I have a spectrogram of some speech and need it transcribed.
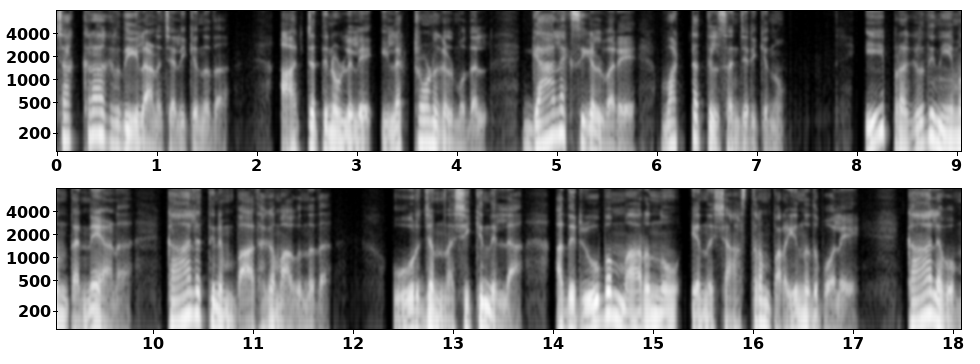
ചക്രാകൃതിയിലാണ് ചലിക്കുന്നത്. ആറ്റത്തിനുള്ളിലെ ഇലക്ട്രോണുകൾ മുതൽ ഗാലക്സികൾ വരെ വട്ടത്തിൽ സഞ്ചരിക്കുന്നു. ഈ പ്രകൃതി നിയമം തന്നെയാണ് കാലത്തിനും ബാധകമാകുന്നത്. ഊർജം നശിക്കുന്നില്ല അത് രൂപം മാറുന്നു എന്ന് ശാസ്ത്രം പറയുന്നതുപോലെ കാലവും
